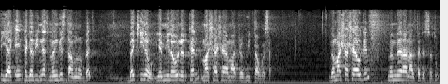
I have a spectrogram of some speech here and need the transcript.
ጥያቄን ተገቢነት መንግስት አምኖበት በቂ ነው የሚለውን እርከን ማሻሻያ ማድረጉ ይታወሳል። በማሻሻያው ግን መምህራን አልተደሰቱም።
